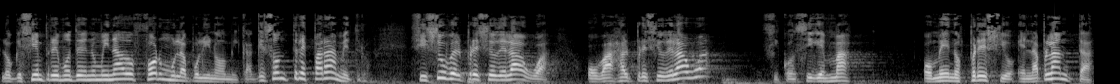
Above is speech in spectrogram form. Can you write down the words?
lo que siempre hemos denominado fórmula polinómica, que son tres parámetros. Si sube el precio del agua o baja el precio del agua, si consigues más o menos precio en la planta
